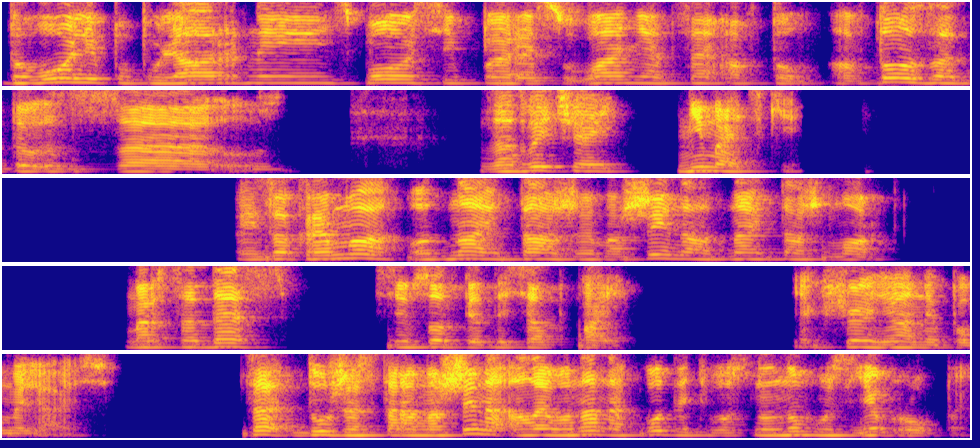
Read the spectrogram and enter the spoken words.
доволі популярний спосіб пересування це авто. Авто за, за, зазвичай німецькі. І, зокрема, одна і та ж машина, одна і та ж марка. Mercedes 750i, якщо я не помиляюсь. Це дуже стара машина, але вона надходить в основному з Європи. Е,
